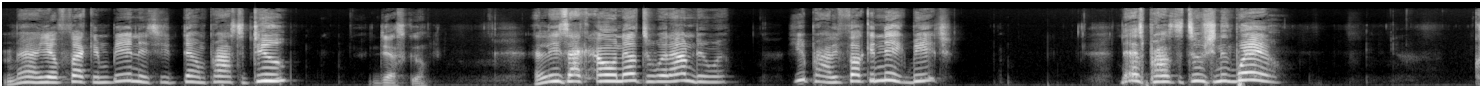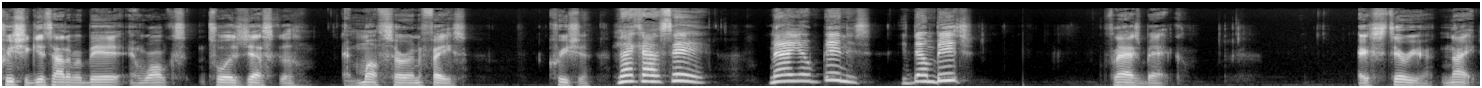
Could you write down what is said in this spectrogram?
Mind your fucking business, you dumb prostitute. Jessica. At least I can own up to what I'm doing. You probably fucking Nick, bitch. That's prostitution as well. Cretia gets out of her bed and walks towards Jessica and muffs her in the face. Cretia. Like I said, mind your business, you dumb bitch. Flashback. Exterior, night,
